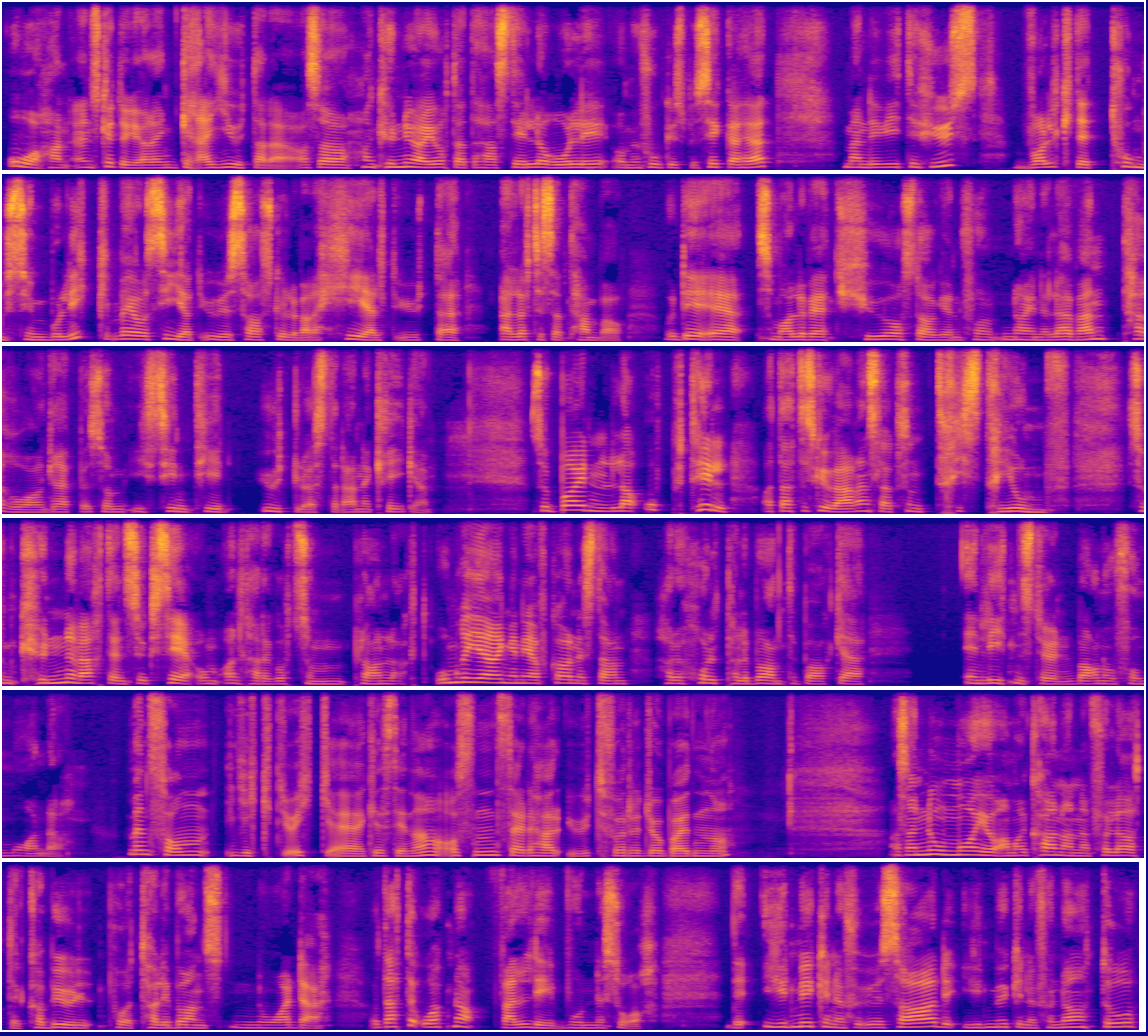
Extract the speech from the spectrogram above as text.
Og han ønsket å gjøre en greie ut av det. Altså, han kunne jo ha gjort dette her stille og rolig og med fokus på sikkerhet, men Det hvite hus valgte tung symbolikk ved å si at USA skulle være helt ute 11.9. Og det er, som alle vet, 20-årsdagen for 9-11, terrorangrepet som i sin tid utløste denne krigen. Så Biden la opp til at dette skulle være en slags sånn trist triumf, som kunne vært en suksess om alt hadde gått som planlagt. Om regjeringen i Afghanistan hadde holdt Taliban tilbake en liten stund, bare noen få måneder. Men sånn gikk det jo ikke, Kristina. Åssen ser det her ut for Joe Biden nå? Altså, nå må jo amerikanerne forlate Kabul på Talibans nåde, og dette åpner veldig vonde sår. Det er ydmykende for USA, det er ydmykende for Nato,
